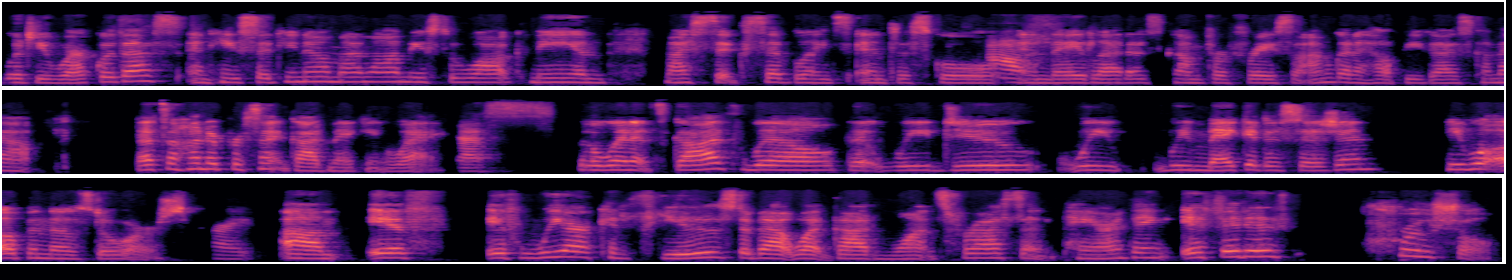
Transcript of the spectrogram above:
Would you work with us? And he said, You know, my mom used to walk me and my six siblings into school oh. and they let us come for free. So I'm going to help you guys come out. That's 100% God making way. Yes. So when it's God's will that we do, we we make a decision, he will open those doors. Right. Um, if if we are confused about what god wants for us in parenting if it is crucial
